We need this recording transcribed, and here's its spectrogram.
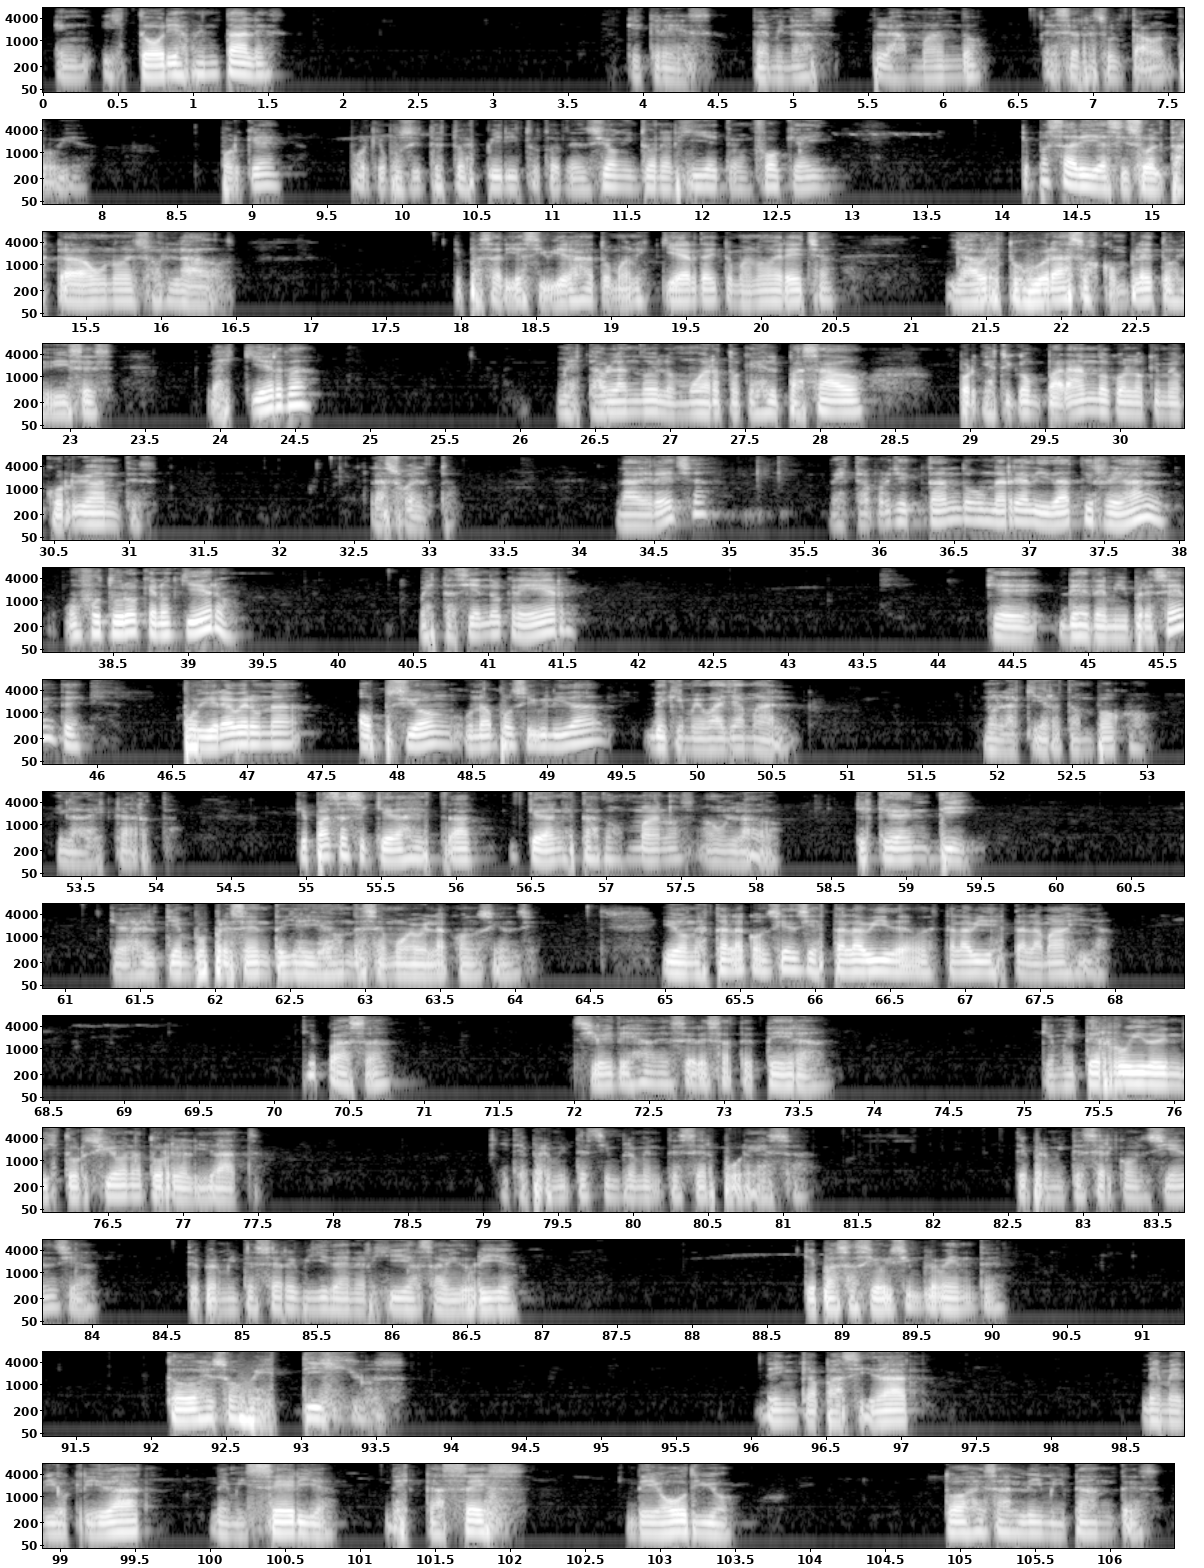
en historias mentales, ¿qué crees? Terminas plasmando ese resultado en tu vida. ¿Por qué? Porque pusiste tu espíritu, tu atención y tu energía y tu enfoque ahí. ¿Qué pasaría si sueltas cada uno de esos lados? ¿Qué pasaría si vieras a tu mano izquierda y tu mano derecha y abres tus brazos completos y dices, la izquierda me está hablando de lo muerto que es el pasado porque estoy comparando con lo que me ocurrió antes. La suelto. La derecha me está proyectando una realidad irreal, un futuro que no quiero. Me está haciendo creer que desde mi presente pudiera haber una opción, una posibilidad de que me vaya mal. No la quiero tampoco y la descarta. ¿Qué pasa si quedas quedan estas dos manos a un lado? ¿Qué queda en ti? Queda el tiempo presente y ahí es donde se mueve la conciencia. Y donde está la conciencia está la vida, donde está la vida está la magia. ¿Qué pasa si hoy deja de ser esa tetera que mete ruido y distorsiona tu realidad y te permite simplemente ser pureza? Te permite ser conciencia, te permite ser vida, energía, sabiduría. ¿Qué pasa si hoy simplemente todos esos vestigios de incapacidad, de mediocridad, de miseria, de escasez, de odio, todas esas limitantes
